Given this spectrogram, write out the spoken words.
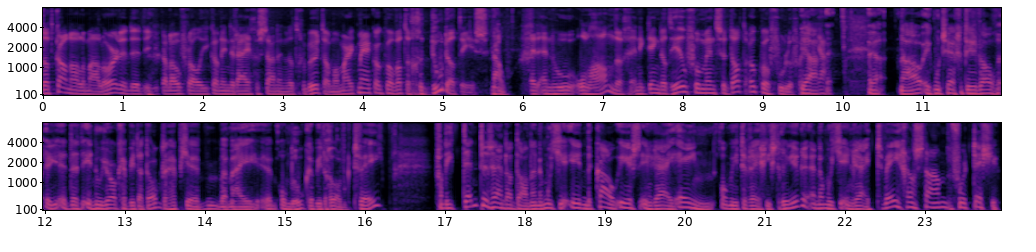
dat kan allemaal hoor. De, de, je kan overal, je kan in de rij gaan staan en dat gebeurt allemaal. Maar ik merk ook wel wat een gedoe dat is. Nou. En, en hoe onhandig. En ik denk dat heel veel mensen dat ook wel voelen. Van, ja, ja. ja. Nou, ik moet zeggen, het is wel. In New York heb je dat ook. Daar heb je bij mij om de hoek heb je er geloof ik twee. van die tenten zijn dat dan. En dan moet je in de kou eerst in rij 1 om je te registreren. En dan moet je in rij 2 gaan staan voor het testje.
